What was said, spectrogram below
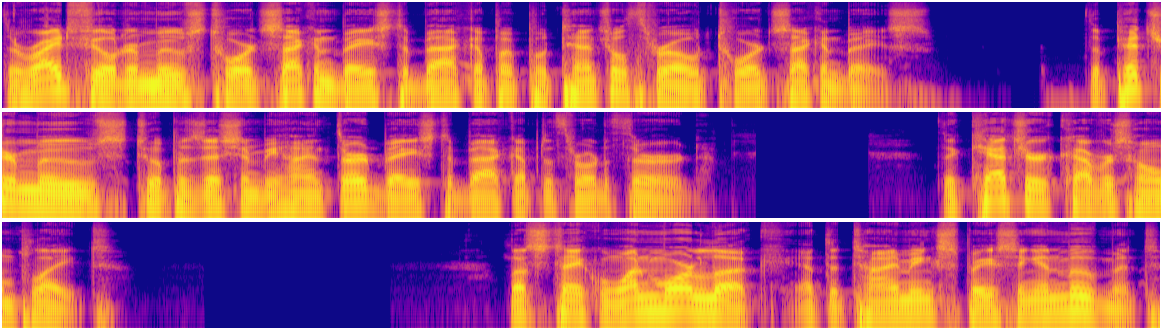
The right fielder moves toward second base to back up a potential throw toward second base. The pitcher moves to a position behind third base to back up the throw to third. The catcher covers home plate. Let's take one more look at the timing, spacing, and movement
